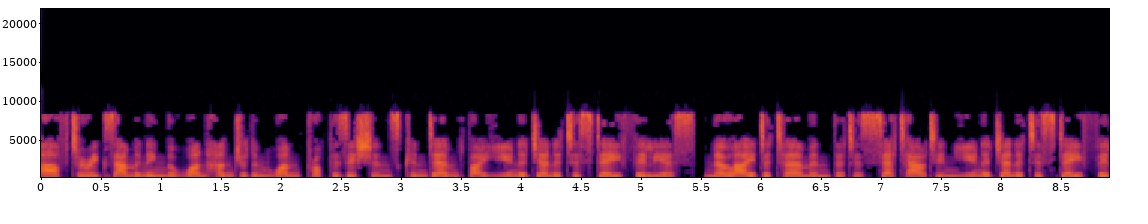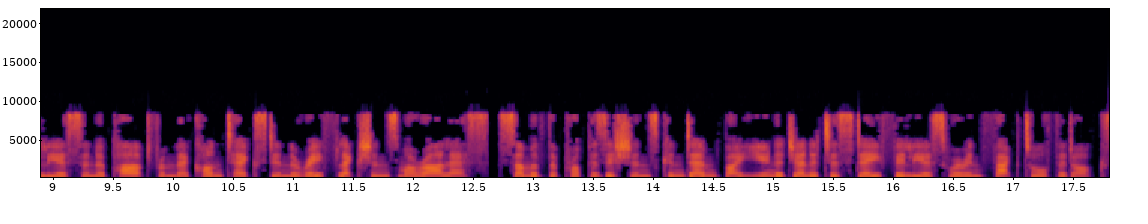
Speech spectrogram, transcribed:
After examining the 101 propositions condemned by Unigenitus Dei Filius, Noailles determined that as set out in Unigenitus Dei Filius and apart from their context in the Reflections Morales, some of the propositions condemned by Unigenitus Dei Filius were in fact orthodox.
